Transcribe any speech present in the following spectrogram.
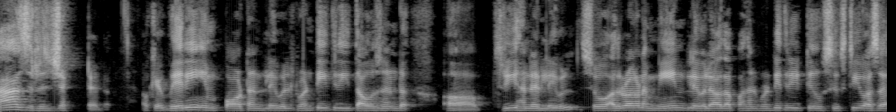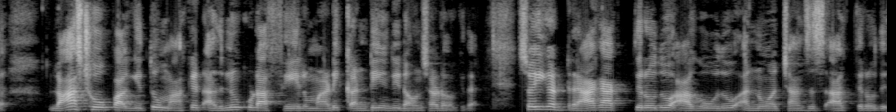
has rejected okay very important level twenty three thousand three hundred level so ಅದರೊಳಗಡೆ ಮೇನ್ ಲೆವೆಲ್ ಯಾವುದಪ್ಪ ಅಂದ್ರೆ twenty three two sixty was last hope ಆಗಿತ್ತು. ಮಾರ್ಕೆಟ್ ಅದನ್ನು ಕೂಡ ಫೇಲ್ ಮಾಡಿ ಕಂಟಿನ್ಯೂಲಿ ಡೌನ್ ಸೈಡ್ ಹೋಗಿದೆ. ಸೊ ಈಗ ಡ್ರ್ಯಾಗ್ ಆಗ್ತಿರೋದು, ಆಗುವುದು ಅನ್ನುವ ಚಾನ್ಸಸ್ ಆಗ್ತಿರೋದು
